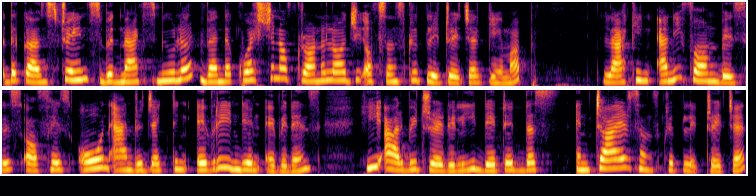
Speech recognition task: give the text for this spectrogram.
the constraints with Max Muller when the question of chronology of Sanskrit literature came up. Lacking any firm basis of his own and rejecting every Indian evidence, he arbitrarily dated the entire Sanskrit literature,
